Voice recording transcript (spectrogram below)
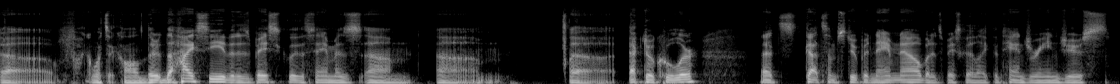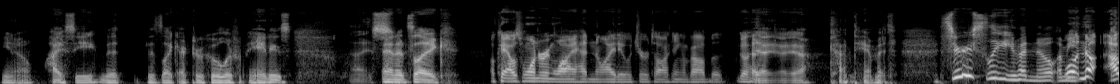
uh fuck, what's it called? The the Hi-C that is basically the same as um um uh Ecto Cooler. That's got some stupid name now, but it's basically like the tangerine juice, you know, Hi-C that is like Ecto Cooler from the eighties. Nice. And it's like Okay, I was wondering why I had no idea what you were talking about, but go ahead. yeah, yeah, yeah. God damn it! Seriously, you had no. I mean, well, no, I,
